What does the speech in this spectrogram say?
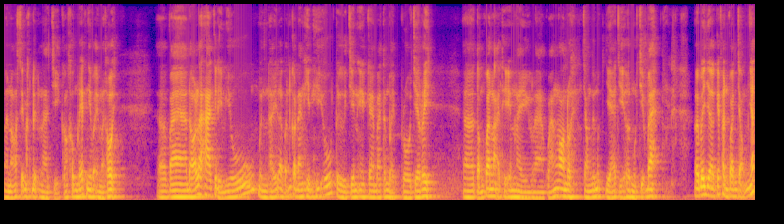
mà nó sẽ mặc định là chỉ có không led như vậy mà thôi. Ờ, và đó là hai cái điểm yếu mình thấy là vẫn còn đang hiện hữu từ trên EK387 Pro Cherry. À, tổng quan lại thì em này là quá ngon rồi trong cái mức giá chỉ hơn 1 triệu ba. Rồi bây giờ cái phần quan trọng nhất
